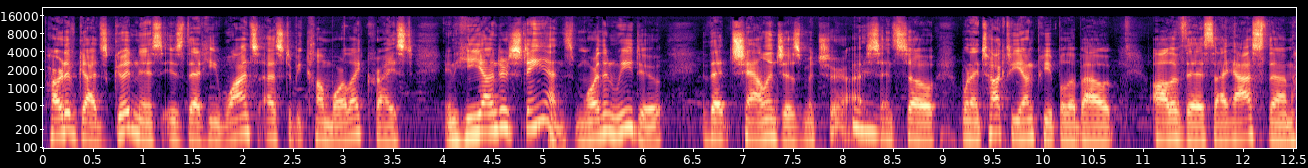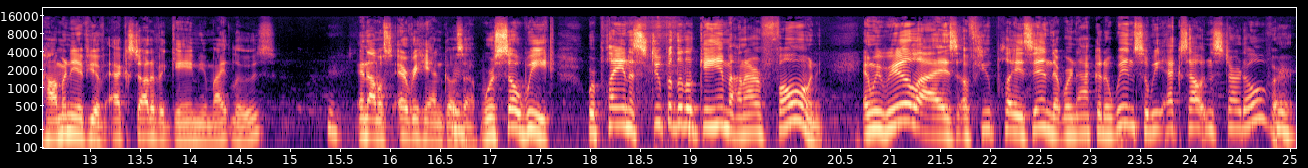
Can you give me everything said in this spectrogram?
part of God's goodness is that He wants us to become more like Christ, and He understands more than we do that challenges mature us. Mm-hmm. And so when I talk to young people about all of this, I ask them, How many of you have X'd out of a game you might lose? Mm-hmm. And almost every hand goes mm-hmm. up. We're so weak, we're playing a stupid little game on our phone. And we realize a few plays in that we're not going to win, so we X out and start over. Mm.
